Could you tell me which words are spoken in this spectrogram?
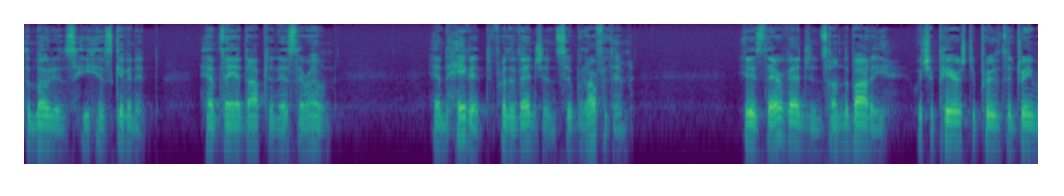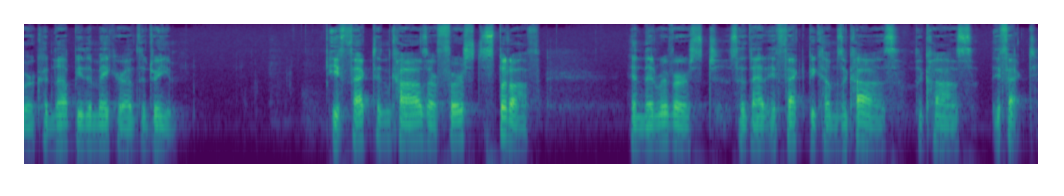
the motives he has given it have they adopted as their own, and hate it for the vengeance it would offer them. It is their vengeance on the body which appears to prove the dreamer could not be the maker of the dream. Effect and cause are first split off, and then reversed, so that effect becomes a cause, the cause effect.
